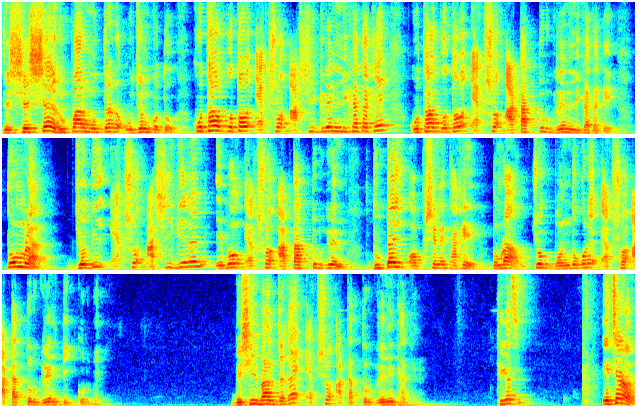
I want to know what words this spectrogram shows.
যে শেরশাহে রূপার মুদ্রার ওজন কত? কোথাও কোথাও একশো আশি গ্রেন লেখা থাকে, কোথাও কোথাও একশো আটাত্তর গ্রেন লেখা থাকে। তোমরা যদি একশো আশি গ্রেন এবং একশো আটাত্তর গ্রেন দুটাই অপশনে থাকে, তোমরা চোখ বন্ধ করে একশো আটাত্তর গ্রেন টিক করবে। বেশিরভাগ জায়গায় একশো আটাত্তর গ্রেনই থাকে। ঠিক আছে? এছাড়াও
